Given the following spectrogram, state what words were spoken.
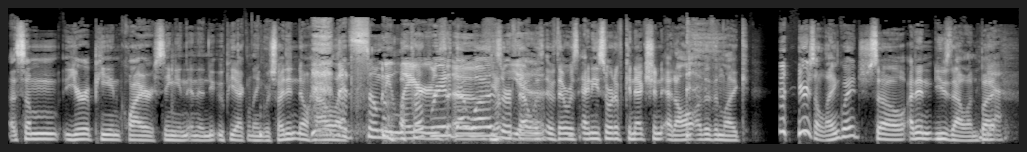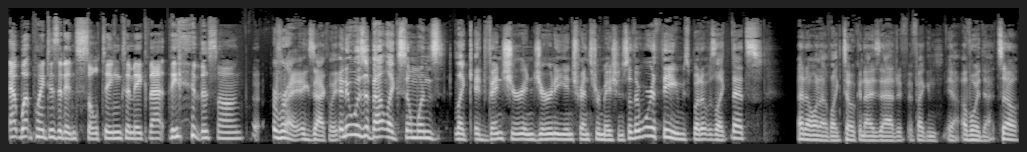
uh, some European choir singing in the Inupiaq language. So I didn't know how like That's so many layers. appropriated that of- was, or if Yeah. that was if there was any sort of connection at all, other than like here's a language. So I didn't use that one, but yeah. At what point is it insulting to make that the the song? right, exactly. And it was about like someone's like adventure and journey and transformation. So there were themes, but it was like that's I don't want to like tokenize that if, if I can yeah avoid that. So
